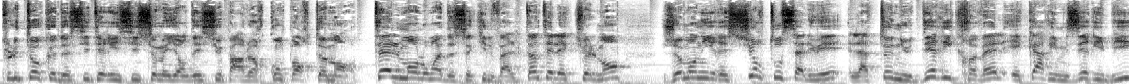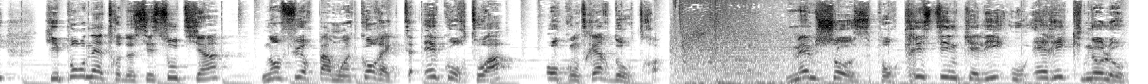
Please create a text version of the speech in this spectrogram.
Plutôt que de citer ici ceux m'ayant déçus par leur comportement tellement loin de ce qu'ils valent intellectuellement, je m'en irai surtout saluer la tenue d'Éric Revel et Karim Zeribi qui pour n'être de ses soutiens n'en furent pas moins corrects et courtois, au contraire d'autres. Même chose pour Christine Kelly ou Eric Nolo,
